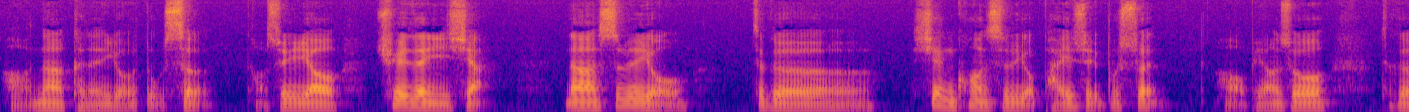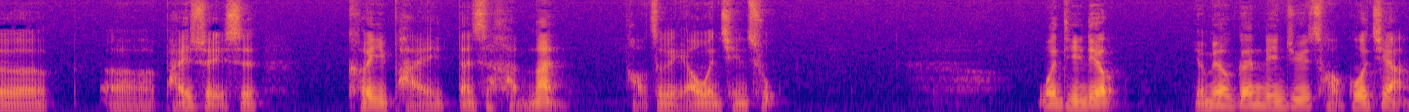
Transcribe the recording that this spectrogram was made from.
好，那可能有堵塞，好，所以要确认一下，那是不是有这个现况？是不是有排水不顺？好，比方说这个呃排水是可以排，但是很慢，好，这个也要问清楚。问题六，有没有跟邻居吵过架，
